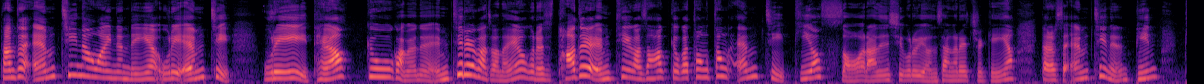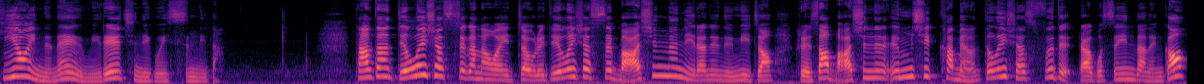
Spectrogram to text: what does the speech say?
다음 단 empty 나와 있는데요. 우리 empty, 우리 대학교 가면은 MT를 가잖아요. 그래서 다들 MT에 가서 학교가 텅텅 empty, 비었어 라는 식으로 연상을 해줄게요. 따라서 empty는 빈, 비어있는의 의미를 지니고 있습니다. 다음 단어 delicious가 나와 있죠. 우리 delicious 맛있는 이라는 의미죠. 그래서 맛있는 음식 하면 delicious food라고 쓰인다는 거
